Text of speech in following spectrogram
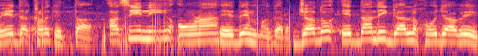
ਬੇਦਖਲ ਕੀਤਾ। ਅਸੀਂ ਨਹੀਂ ਆਉਣਾ ਇਹਦੇ ਮਗਰ। ਜਦੋਂ ਇਦਾਂ ਦੀ ਗੱਲ ਹੋ ਜਾਵੇ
